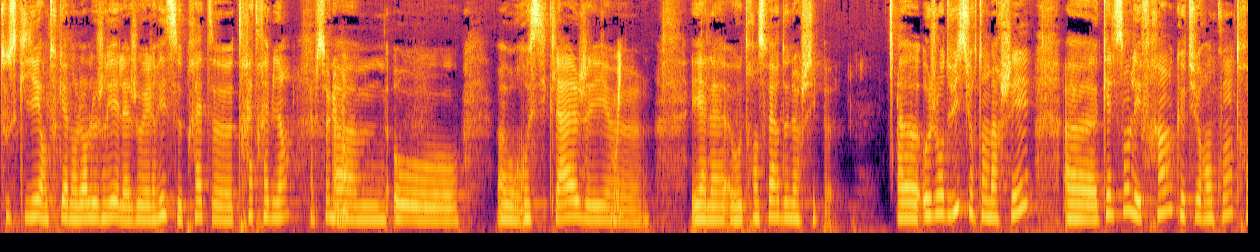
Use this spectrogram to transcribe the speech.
tout ce qui est, en tout cas dans l'horlogerie et la joaillerie, se prête euh, très très bien. Absolument. Euh, au, au, recyclage et, et à la, au transfert d'ownership. Euh, Aujourd'hui, sur ton marché, euh, quels sont les freins que tu rencontres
